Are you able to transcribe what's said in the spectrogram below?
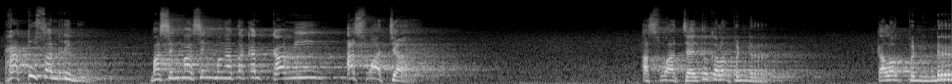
Ratusan ribu. Masing-masing mengatakan kami aswaja. Aswaja itu kalau benar. Kalau benar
